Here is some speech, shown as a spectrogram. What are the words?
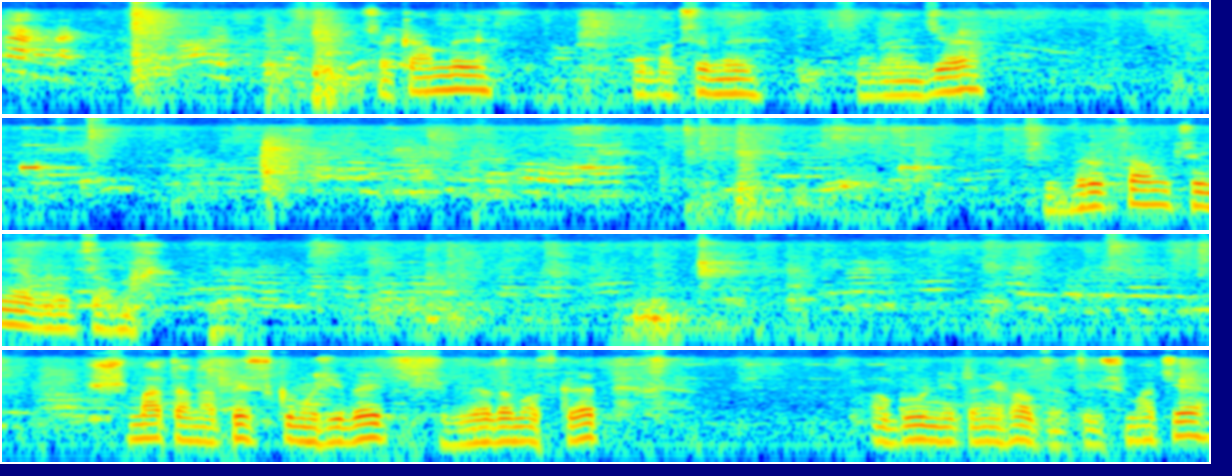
Tak, tak. Czekamy, zobaczymy co będzie. Czy wrócą, czy nie wrócą. Szmata na pysku musi być, wiadomo sklep. Ogólnie to nie chodzę w tej szmacie.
